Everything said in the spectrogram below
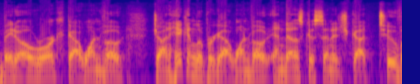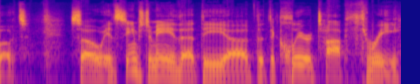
Beto O'Rourke got one vote. John Hickenlooper got one vote. And Dennis Kucinich got two votes. So it seems to me that the uh, that the clear top three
